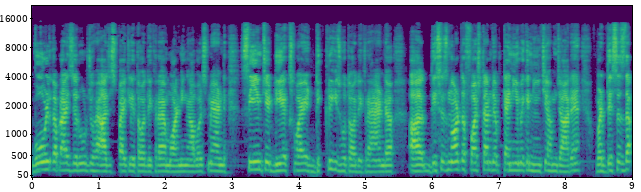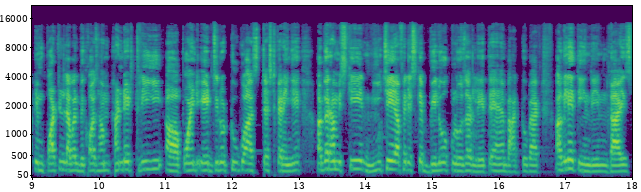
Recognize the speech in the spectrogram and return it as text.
गोल्ड का प्राइस ज़रूर जो है आज स्पाइक लेता हुआ दिख रहा है मॉर्निंग आवर्स में एंड सेम चीज़ डी डिक्रीज होता हुआ दिख रहा है। And this is not the first time जब टेन ईएमए के नीचे हम जा रहे हैं but this is the important level because हम हंड्रेड टू को आज टेस्ट करेंगे। अगर हम इसके नीचे या फिर इसके बिलो क्लोजर लेते हैं बैक टू बैक अगले तीन दिन guys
